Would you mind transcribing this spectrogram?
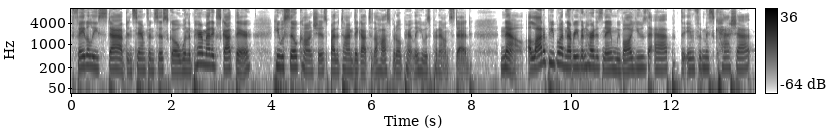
fatally stabbed in San Francisco. When the paramedics got there, he was still conscious. By the time they got to the hospital, apparently he was pronounced dead. Now, a lot of people had never even heard his name. We've all used the app, the infamous Cash App.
